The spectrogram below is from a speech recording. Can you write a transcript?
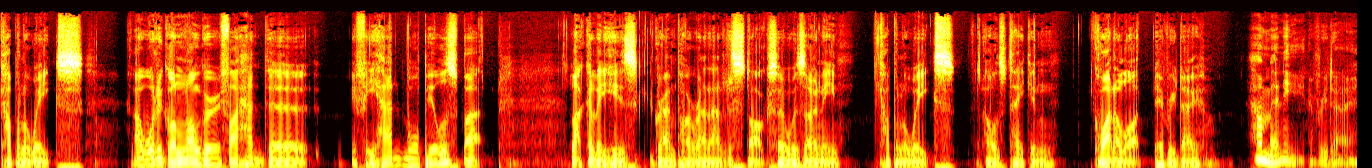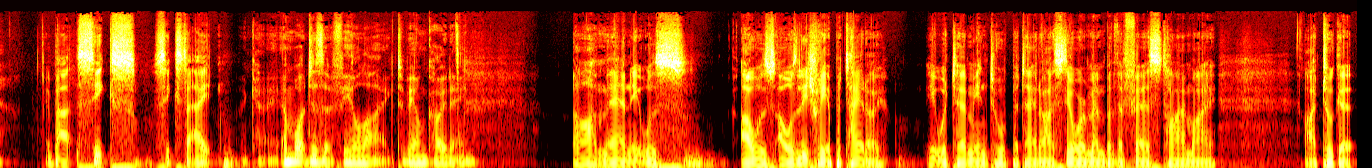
couple of weeks. I would have gone longer if I had the if he had more pills, but luckily his grandpa ran out of stock, so it was only a couple of weeks. I was taking quite a lot every day, How many every day? about six, six to eight. Okay. And what does it feel like to be on codeine? Oh man, it was. I was I was literally a potato. It would turn me into a potato. I still remember the first time I I took it,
